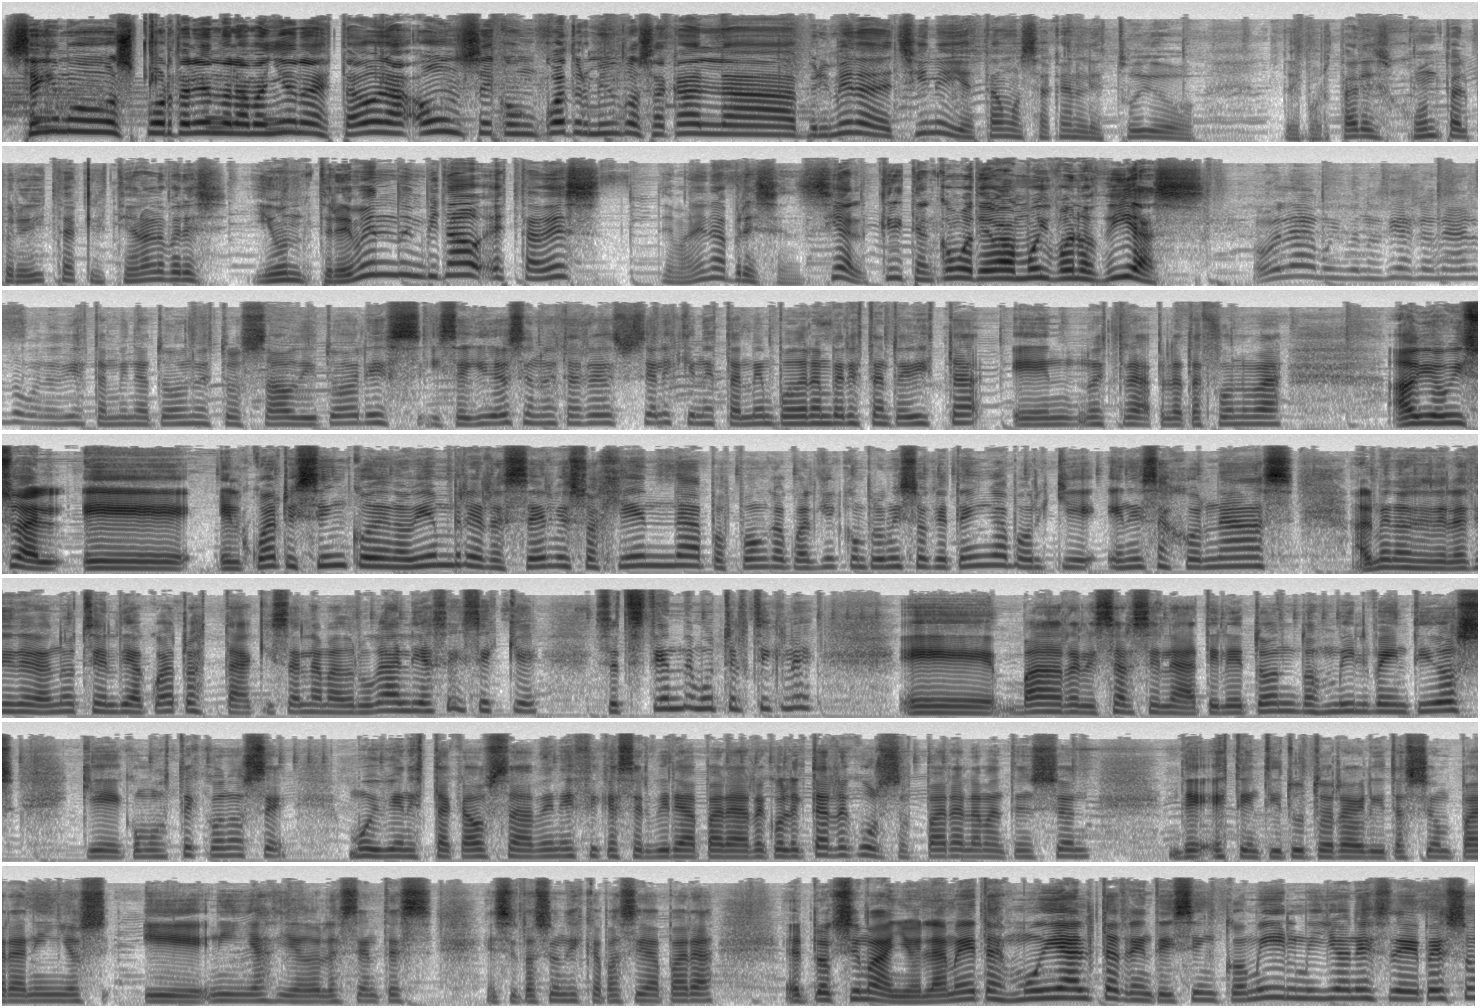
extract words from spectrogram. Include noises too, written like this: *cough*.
Seguimos portaleando la mañana a esta hora, 11 con 4 minutos acá en la primera de Chile y estamos acá en el estudio de Portales junto al periodista Cristian Álvarez y un tremendo invitado, esta vez de manera presencial. Cristian, ¿cómo te va? Muy buenos días. Hola, muy buenos días Leonardo, buenos días también a todos nuestros auditores y seguidores en nuestras redes sociales quienes también podrán ver esta entrevista en nuestra plataforma audiovisual. Eh, el 4 y 5 de noviembre reserve su agenda, posponga cualquier compromiso que tenga, porque en esas jornadas, al menos desde las 10 de la noche del día 4 hasta quizás la madrugada del día 6, es que se extiende mucho el cicle, eh, va a realizarse la Teletón 2022, que como usted conoce muy bien, esta causa benéfica servirá para recolectar recursos para la mantención de este Instituto de Rehabilitación para Niños y Niñas y Adolescentes en situación de discapacidad para el próximo año. La meta es muy alta, 35 mil millones de pesos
